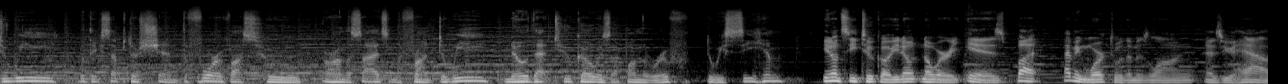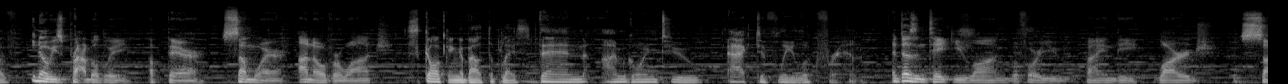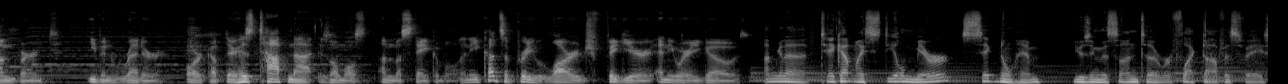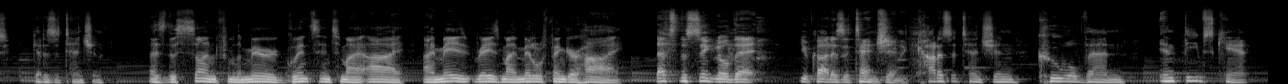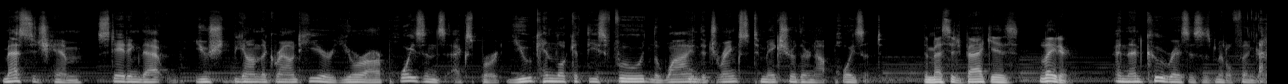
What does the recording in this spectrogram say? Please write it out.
Do we, with the exception of Shynn, the four of us who are on the sides and the front, do we know that Tuco is up on the roof? Do we see him? You don't see Tuco, you don't know where he is, but having worked with him as long as you have, you know he's probably up there somewhere on Overwatch. Skulking about the place. Then I'm going to actively look for him. It doesn't take you long before you find the large, sunburnt, even redder orc up there. His top knot is almost unmistakable, and he cuts a pretty large figure anywhere he goes. I'm going to take out my steel mirror, signal him using the sun to reflect off his face, get his attention. As the sun from the mirror glints into my eye, I may raise my middle finger high. That's the signal that you caught his attention. Caught his attention. Ku will then, in Thieves' Cant, message him stating that you should be on the ground here. You're our poisons expert. You can look at these food, the wine, the drinks to make sure they're not poisoned. The message back is later. And then Ku raises his middle finger.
